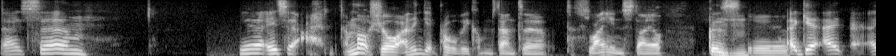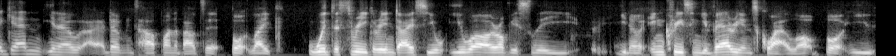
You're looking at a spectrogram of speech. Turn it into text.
it's um, yeah, it's. Uh, I'm not sure. I think it probably comes down to to flying style because mm-hmm. again, I, again, you know, I don't mean to harp on about it, but like with the three green dice, you you are obviously you know increasing your variance quite a lot, but you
